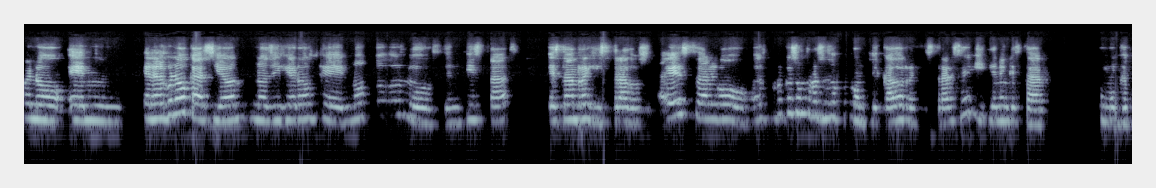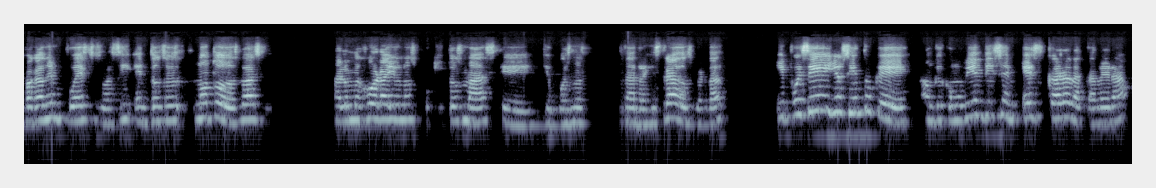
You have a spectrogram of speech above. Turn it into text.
Bueno, en, en alguna ocasión nos dijeron que no todos los dentistas están registrados. Es algo, creo que es un proceso complicado registrarse y tienen que estar como que pagando impuestos o así, entonces no todos lo hacen. A lo mejor hay unos poquitos más que, que pues no están registrados, ¿verdad? Y pues sí, yo siento que, aunque como bien dicen, es cara la carrera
